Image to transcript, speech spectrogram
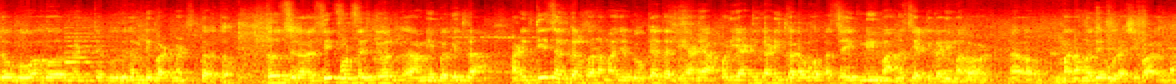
जो गोवा गव्हर्नमेंटचे टुरिझम डिपार्टमेंट करतं तो सी फूड फेस्टिवल आम्ही बघितला आणि ती संकल्पना माझ्या डोक्यात आली आणि आपण या ठिकाणी करावं असं एक मी मानस या ठिकाणी मला वाट मनामध्ये उराशी बाळगला.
